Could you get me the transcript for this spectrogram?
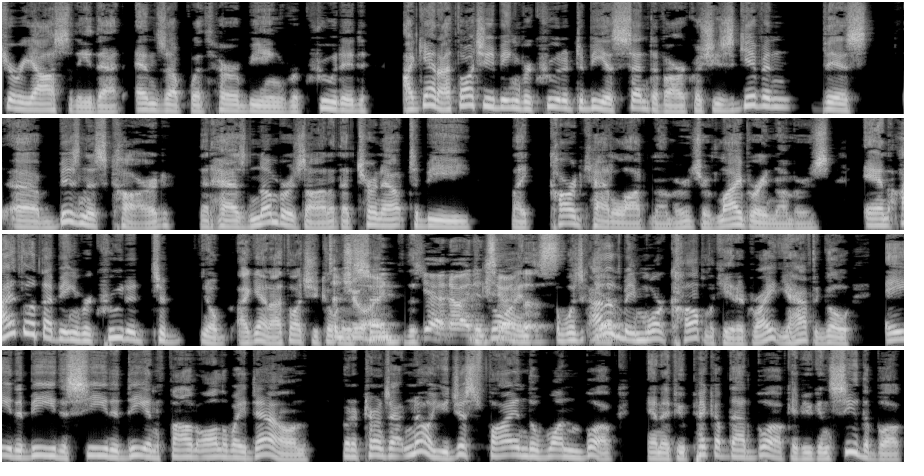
curiosity that ends up with her being recruited. Again, I thought she's being recruited to be a centaur because she's given this uh, business card that has numbers on it that turn out to be like card catalog numbers or library numbers. And I thought that being recruited to, you know, again, I thought you'd go To to, join. the- yeah, no, I did see join this. was I Yeah. thought it'd be more complicated, right? You have to go A to B to C to D and follow all the way down. But it turns out no, you just find the one book, and if you pick up that book, if you can see the book,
